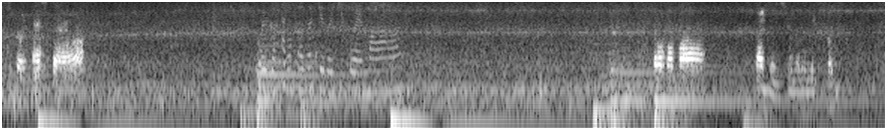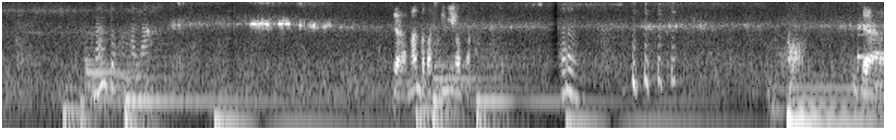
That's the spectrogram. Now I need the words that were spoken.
聞こえますか？声ガサガサだけど聞こえます。このままラジオ収録できそう？なんとかかな。じゃあ、なんとかしてみようか。うん。じゃあ、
